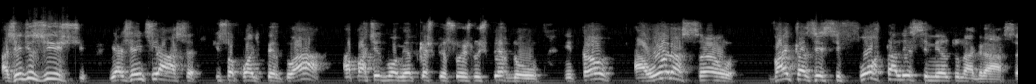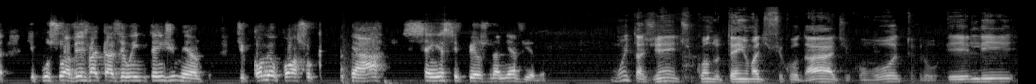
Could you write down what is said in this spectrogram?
A gente existe e a gente acha que só pode perdoar a partir do momento que as pessoas nos perdoam. Então, a oração, vai trazer esse fortalecimento na graça, que por sua vez vai trazer o entendimento de como eu posso caminhar sem esse peso na minha vida. Muita gente, quando tem uma dificuldade com outro, ele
